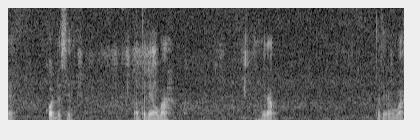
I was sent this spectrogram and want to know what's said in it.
นี่กดดูสิเอาตัวนี้ออกมาพี่น้องตัวนี้ออกมา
